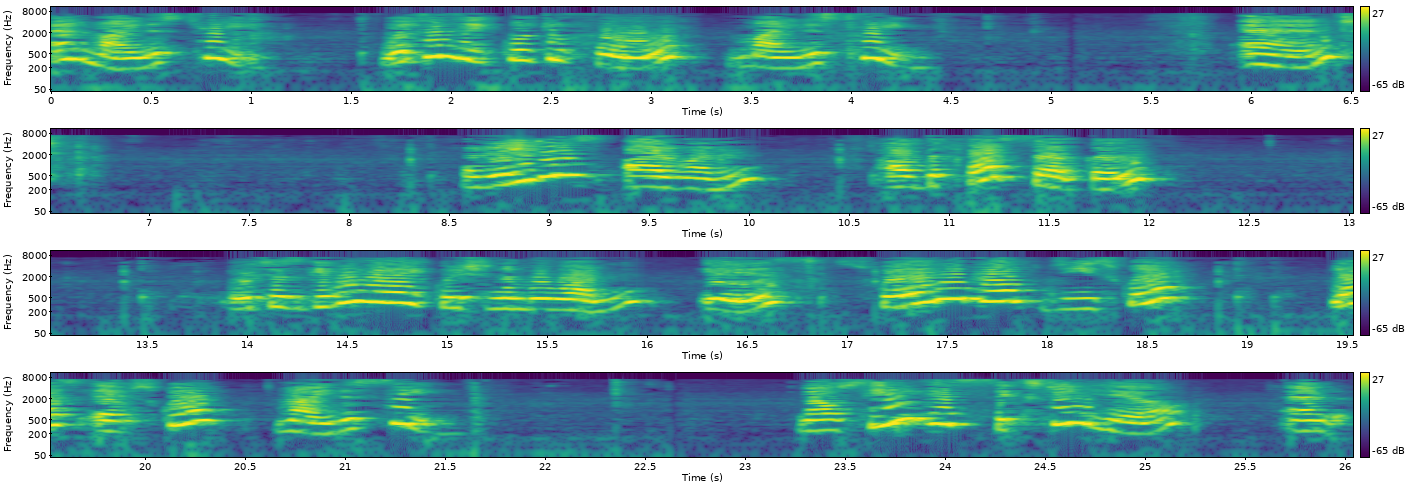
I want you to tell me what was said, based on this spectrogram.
and minus 3 which is equal to 4 minus 3 and radius r1 of the first circle which is given by equation number 1 is square root of g square plus f square minus c. Now c is 16 here and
